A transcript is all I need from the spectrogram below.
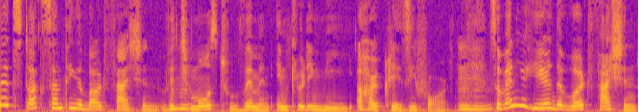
let's talk something about fashion, which Mm-hmm. most women, including me, are crazy for. So, when you hear the word fashion,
